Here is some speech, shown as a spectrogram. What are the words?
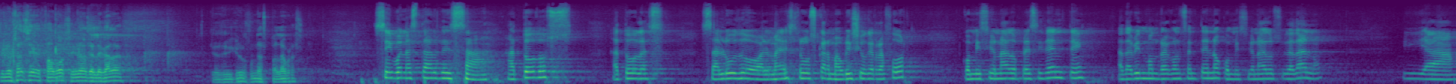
Si nos hace el favor, señora delegada que dirigimos unas palabras. Sí, buenas tardes a, a, todos, a todas. Saludo al maestro Óscar Mauricio Guerrafor, comisionado presidente, a David Mondragón Centeno, comisionado ciudadano, y a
